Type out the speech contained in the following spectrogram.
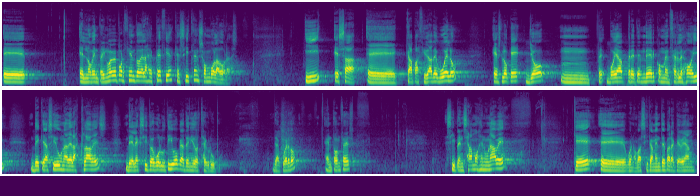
el 99% de las especies que existen son voladoras y esa eh, capacidad de vuelo es lo que yo mm, voy a pretender convencerles hoy de que ha sido una de las claves del éxito evolutivo que ha tenido este grupo. ¿De acuerdo? Entonces, si pensamos en un ave, que, eh, bueno, básicamente para que vean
